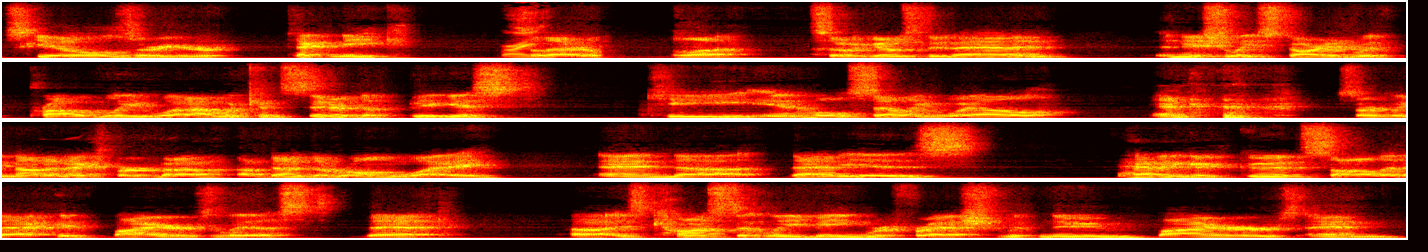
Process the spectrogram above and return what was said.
skills or your technique. Right. So that really a lot. So it goes through that and initially started with probably what I would consider the biggest key in wholesaling well, and certainly not an expert, but I've, I've done it the wrong way. And uh, that is having a good, solid, active buyers list that uh, is constantly being refreshed with new buyers and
